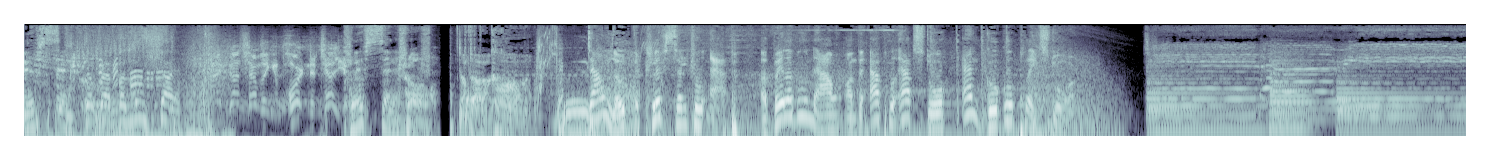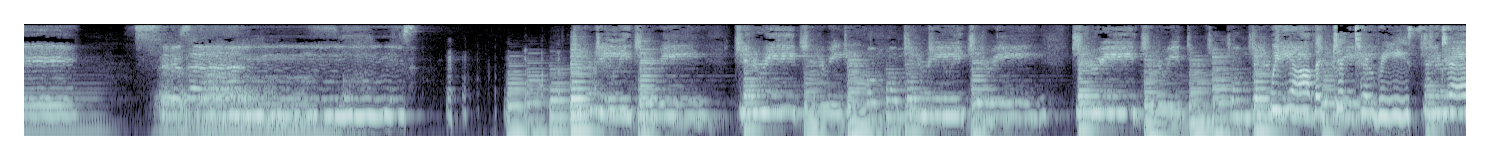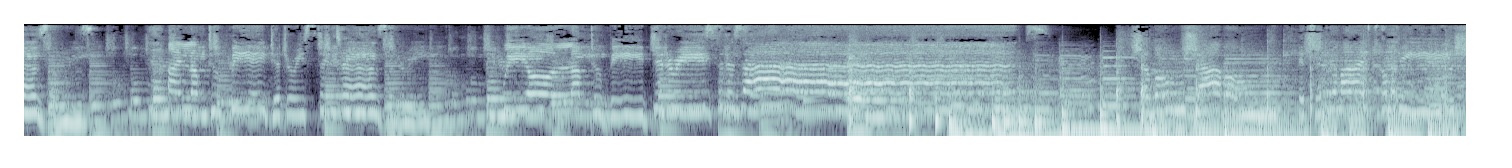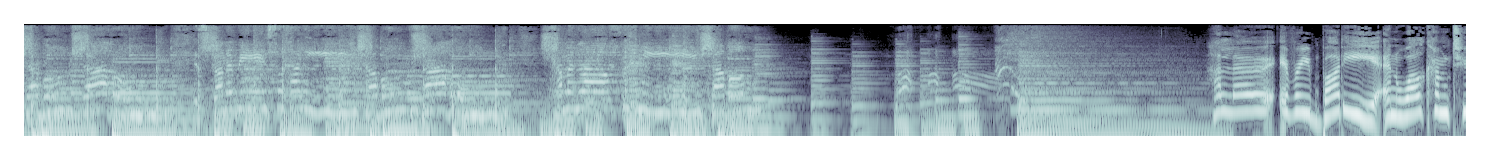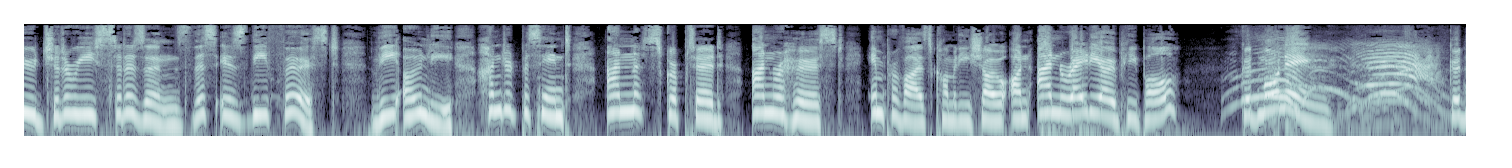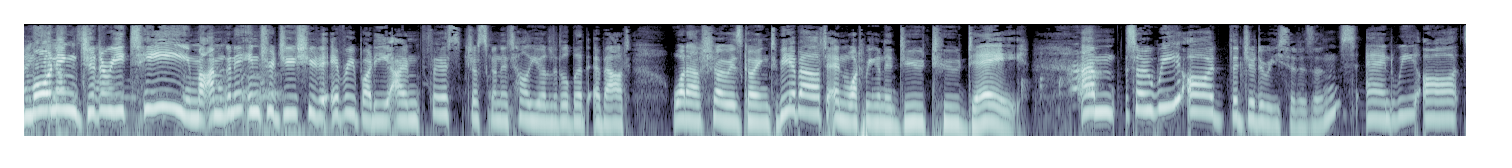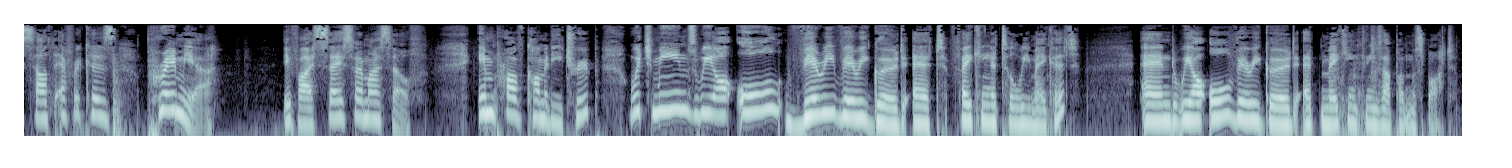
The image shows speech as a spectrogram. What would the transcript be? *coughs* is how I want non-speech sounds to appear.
Cliff Central. The revolution. I've got something important to tell you. CliffCentral.com. Download the Cliff Central app. Available now on the Apple App Store and Google Play Store. I love to be a jittery citizen. We all love to be jittery citizens. Shaboom, shaboom, it's improvised comedy. Shaboom, shaboom, it's gonna be so funny. Shaboom, shaboom, come and laugh with me. Shaboom. Hello, everybody, and welcome to Jittery Citizens. This is the first, the only 100% unscripted, unrehearsed, improvised comedy show on Unradio, people. Good morning. Good morning, Jittery team. I'm going to introduce you to everybody. I'm first just going to tell you a little bit about what our show is going to be about and what we're going to do today. Um, so we are the Jittery Citizens and we are South Africa's premier, if I say so myself, improv comedy troupe, which means we are all very, very good at faking it till we make it. And we are all very good at making things up on the spot.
